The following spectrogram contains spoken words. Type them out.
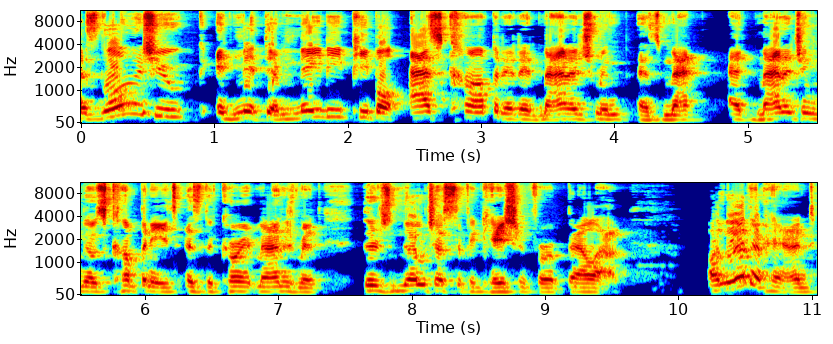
as long as you admit there may be people as competent at management as ma- at managing those companies as the current management, there's no justification for a bailout. On the other hand,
